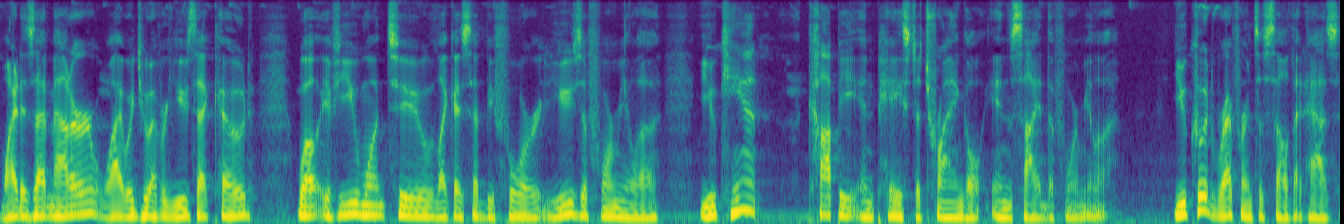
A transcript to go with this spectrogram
why does that matter? Why would you ever use that code? Well, if you want to, like I said before, use a formula, you can't copy and paste a triangle inside the formula. You could reference a cell that has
